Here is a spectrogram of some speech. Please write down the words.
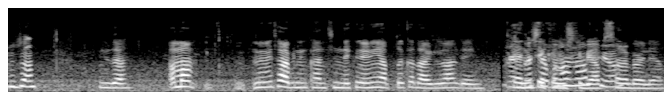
Güzel. Güzel. Ama Mehmet abinin kantindekilerin yaptığı kadar güzel değil. Kendi Arkadaşlar çekiyormuş bunlar ne gibi yap yapıyor? sonra böyle yap.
